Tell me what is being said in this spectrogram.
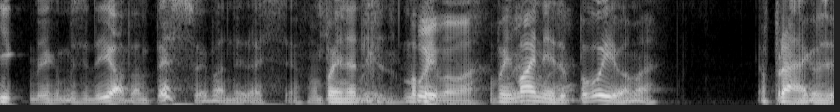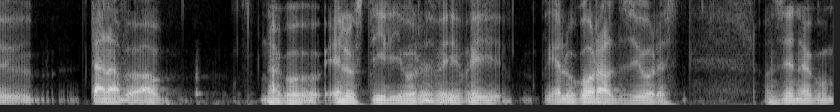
ega ma seda iga päev pessu ei pannud neid asju, ma panin need lihtsalt, ma panin kuivama. ma panin vannituppa kuivama. noh, praeguse tänapäeva nagu elustiili juures või, või elukorralduse juures on see nagu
